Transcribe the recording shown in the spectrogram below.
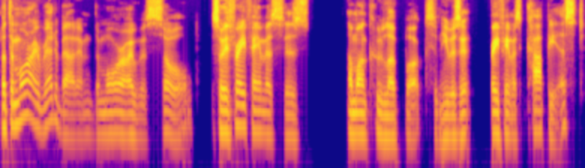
But the more I read about him, the more I was sold. So he's very famous as a monk who loved books, and he was a very famous copyist.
